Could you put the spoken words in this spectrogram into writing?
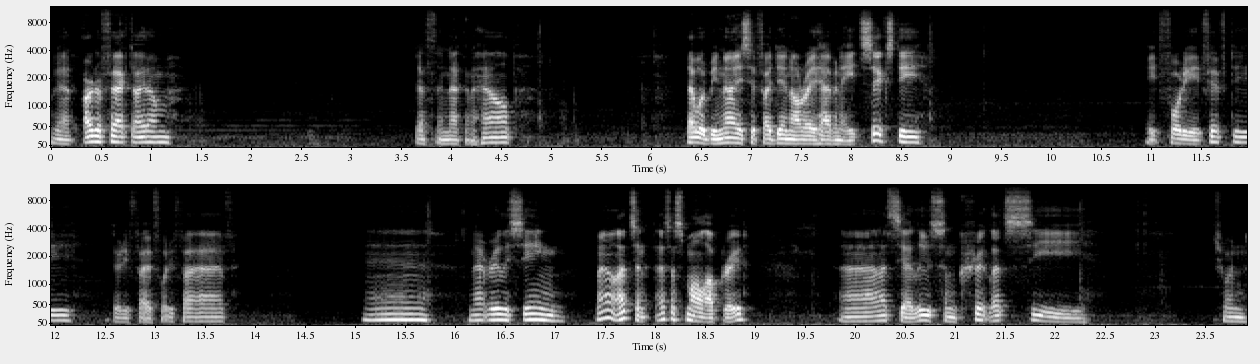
We got artifact item. Definitely not going to help. That would be nice if I didn't already have an 860. 840, 850, 35, 45. Eh, not really seeing... Well, that's an that's a small upgrade. Uh, let's see, I lose some crit. Let's see. Which one?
